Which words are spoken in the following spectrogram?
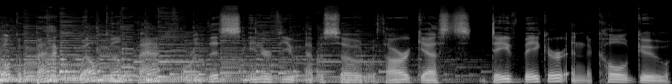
Welcome back. Welcome back for this interview episode with our guests, Dave Baker and Nicole Goux.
